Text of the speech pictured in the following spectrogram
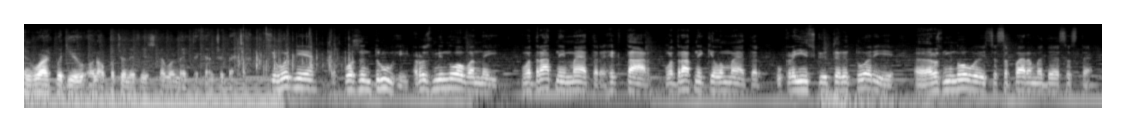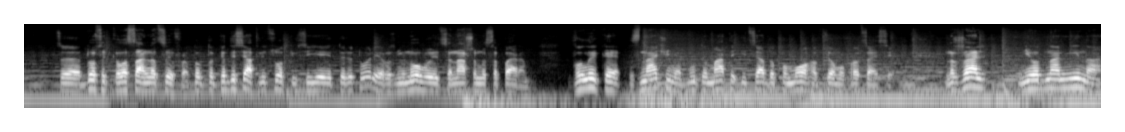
and work with you on opportunities that will make the country better. Сьогодні кожен другий розмінований квадратний метр, гектар, квадратний кілометр української території е, розміновується саперами ДССТ. Це досить колосальна цифра. Тобто 50% всієї території розміновується нашими саперами. Велике значення буде мати і ця допомога в цьому процесі. На жаль, ні одна міна,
